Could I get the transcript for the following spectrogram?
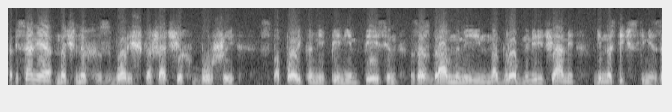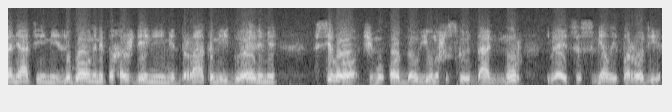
Описание ночных сборищ кошачьих буршей попойками, пением песен, заздравными и надгробными речами, гимнастическими занятиями, любовными похождениями, драками и дуэлями — Всего, чему отдал юношескую дань Мур, является смелой пародией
